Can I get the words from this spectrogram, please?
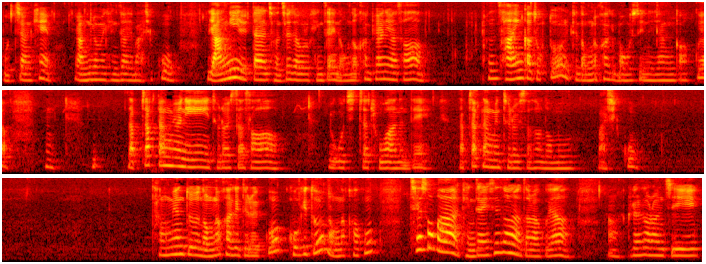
못지않게 양념이 굉장히 맛있고 양이 일단 전체적으로 굉장히 넉넉한 편이어서 한 4인 가족도 이렇게 넉넉하게 먹을 수 있는 양인 것 같고요. 음, 납작당면이 들어있어서 요거 진짜 좋아하는데 납작당면 들어있어서 너무 맛있고 당면도 넉넉하게 들어있고 고기도 넉넉하고 채소가 굉장히 신선하더라고요. 어, 그래서 그런지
